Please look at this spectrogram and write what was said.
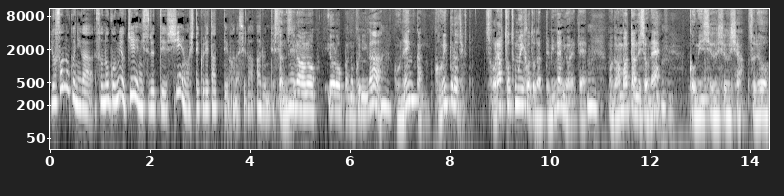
よその国がそのゴミをきれいにするっていう支援をしてくれたっていう話があるんですよね。あのヨーロッパの国が5年間のゴミプロジェクト、それはとてもいいことだってみんなに言われて、うん、まあ、頑張ったんでしょうね、うん、ゴミ収集車それを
